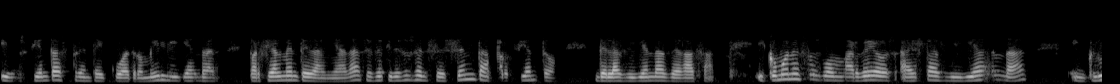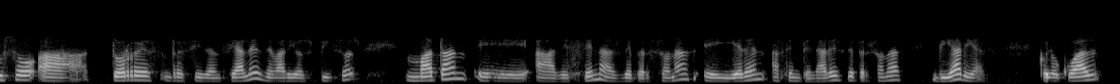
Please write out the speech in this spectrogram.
y 234.000 viviendas parcialmente dañadas. Es decir, eso es el 60% de las viviendas de Gaza. Y cómo en esos bombardeos a estas viviendas, incluso a torres residenciales de varios pisos, matan eh, a decenas de personas e hieren a centenares de personas diarias. Con lo cual,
